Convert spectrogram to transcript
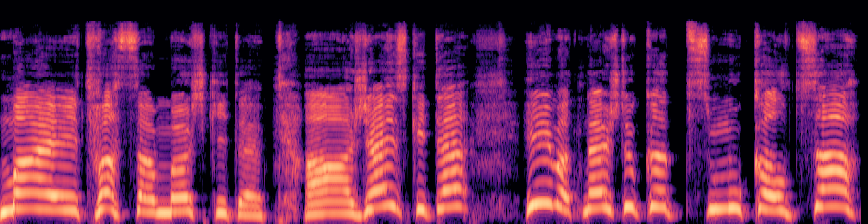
Май, това са мъжките, а женските имат нещо като смукалца.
